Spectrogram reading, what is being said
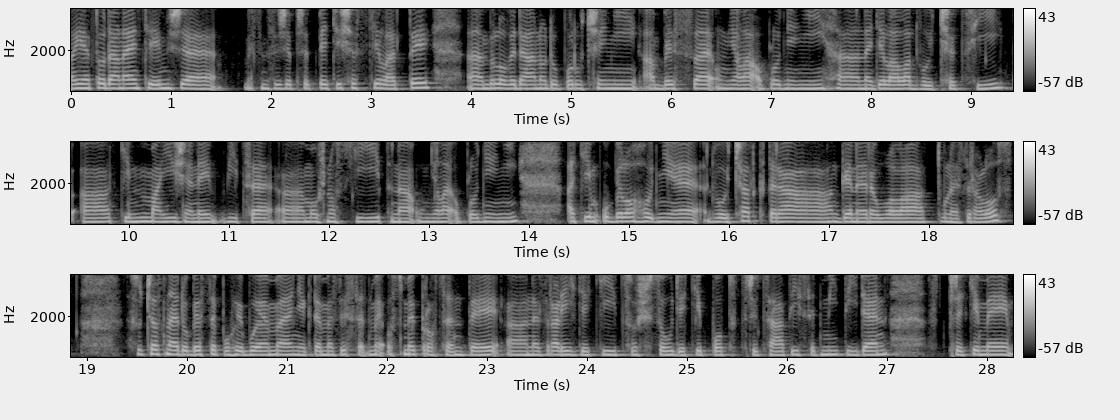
Je to dané tím, že myslím si, že před pěti, šesti lety eh, bylo vydáno doporučení, aby se umělá oplodnění eh, nedělala dvojčecí a tím mají ženy více eh, možností jít na umělé oplodnění a tím ubylo hodně dvojčat, která generovala tu nezralost. V současné době se pohybujeme někde mezi 7-8 procenty eh, nezralých dětí, což jsou děti pod 37. týden. Před těmi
